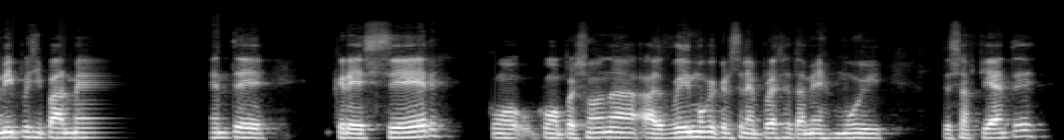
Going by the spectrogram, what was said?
mí principalmente crecer como, como persona al ritmo que crece la empresa también es muy desafiante,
